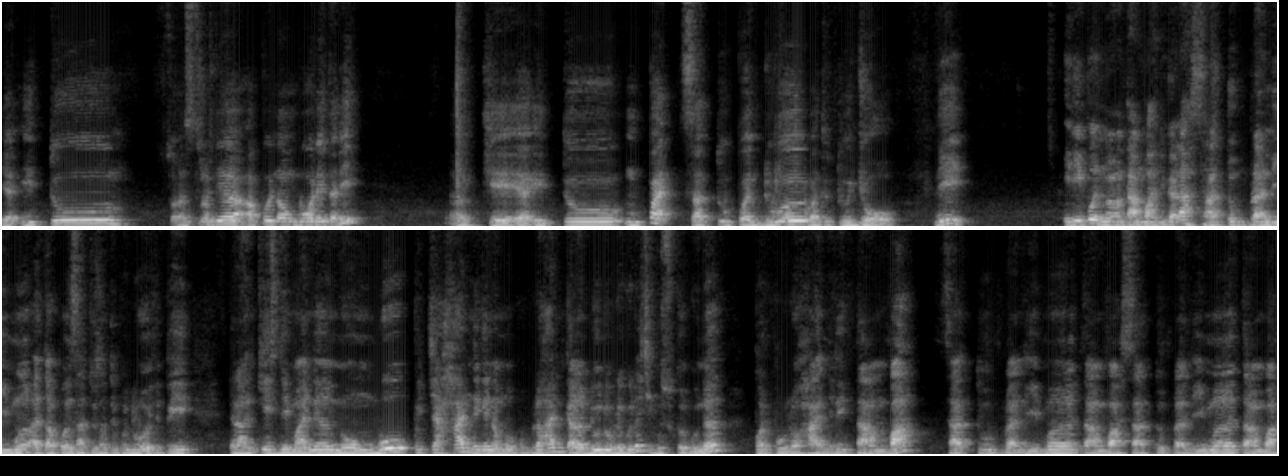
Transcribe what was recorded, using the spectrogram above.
iaitu Soalan seterusnya apa nombor dia tadi? Okey, iaitu 4 1 per 2 lepas tu 7. Jadi ini pun memang tambah jugalah 1.5 ataupun 1 1 per 2 tapi dalam kes di mana nombor pecahan dengan nombor perpuluhan kalau dulu boleh guna cikgu suka guna perpuluhan. Jadi tambah 1.5 tambah 1.5 tambah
